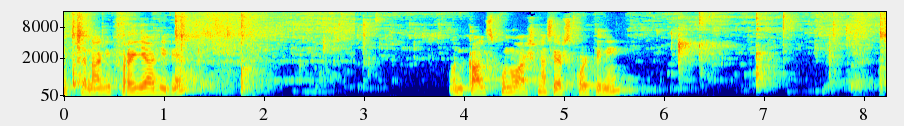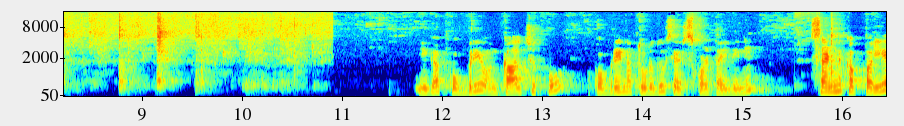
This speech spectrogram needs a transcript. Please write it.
ಇದು ಚೆನ್ನಾಗಿ ಫ್ರೈ ಆಗಿದೆ. ಒಂದು ಕಾಲು ಸ್ಪೂನು ಅರಿಶಿನ ಸೇರಿಸ್ಕೊಳ್ತೀನಿ. ಈಗ ಕೊಬ್ಬರಿ, ಒಂದು ಕಾಲು ಚಿಪ್ಪು ಕೊಬ್ಬರಿನ ತುರಿದು ಸೇರಿಸ್ಕೊಳ್ತಾ ಇದ್ದೀನಿ. ಸಣ್ಣ ಕಪ್ಪಲ್ಲಿ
